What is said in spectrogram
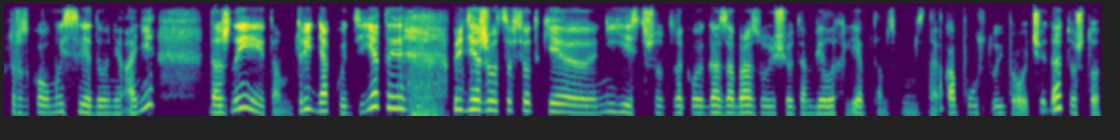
ультразвуковому исследованию, они должны там три дня какой-то диеты придерживаться все-таки, не есть что-то такое газообразующее, там белый хлеб, там, не знаю, капусту и прочее, да, то, что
